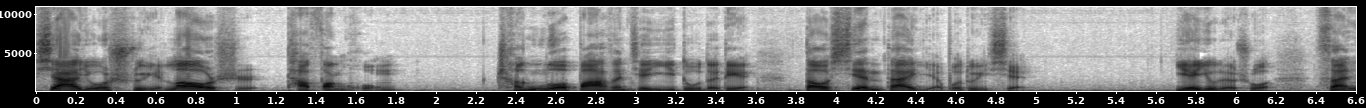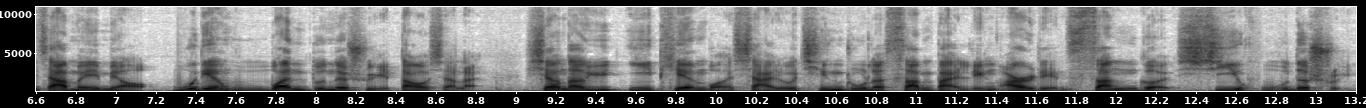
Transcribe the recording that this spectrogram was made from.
下游水涝时，他放洪，承诺八分钱一度的电，到现在也不兑现。也有的说，三峡每秒五点五万吨的水倒下来，相当于一天往下游倾注了三百零二点三个西湖的水。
